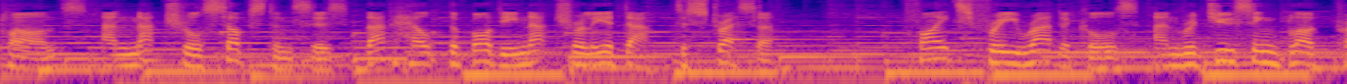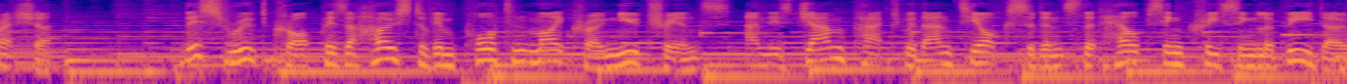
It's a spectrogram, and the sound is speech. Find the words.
plants, and natural substances, that help the body naturally adapt to stressor. Fights free radicals, and reducing blood pressure. This root crop is a host of important micronutrients, and is jam-packed with antioxidants that helps increasing libido,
